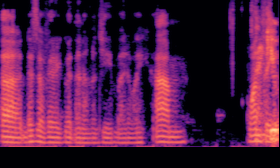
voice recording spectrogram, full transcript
Uh, that's a very good analogy, by the way. Um, one Thank thing. you.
